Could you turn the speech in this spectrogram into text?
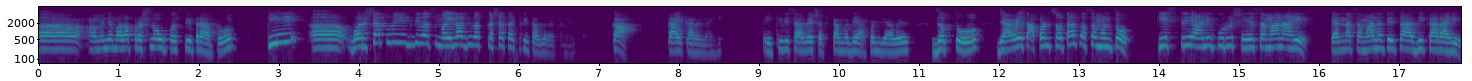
म्हणजे मला प्रश्न उपस्थित राहतो की वर्षातून एक दिवस महिला दिवस कशासाठी साजरा करायचा? का? काय कारण आहे? एकविसाव्या शतकामध्ये आपण ज्यावेळेस जगतो ज्यावेळेस आपण स्वतःच असं म्हणतो की स्त्री आणि पुरुष हे समान आहे त्यांना समानतेचा अधिकार आहे.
